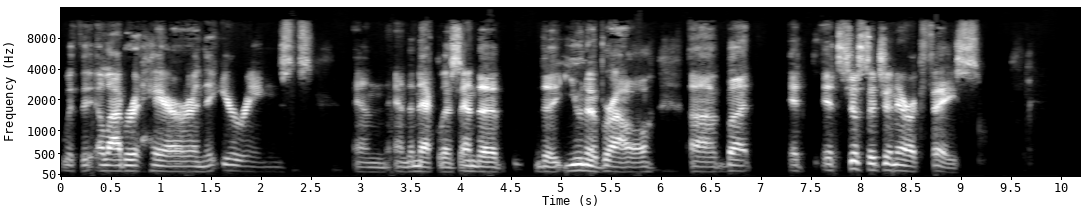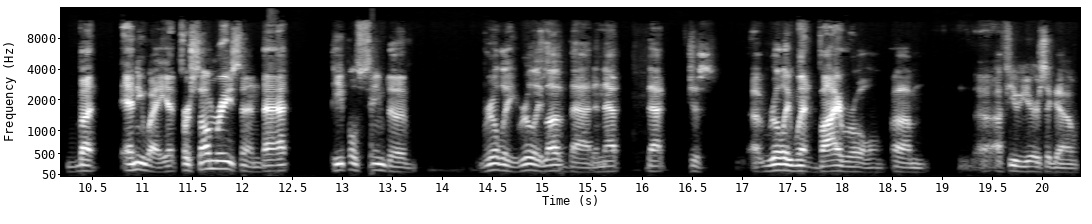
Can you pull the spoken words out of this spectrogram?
with the elaborate hair and the earrings and and the necklace and the the unibrow. Uh, but it it's just a generic face. But anyway, it, for some reason that people seem to really really love that, and that that just uh, really went viral um, a few years ago.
